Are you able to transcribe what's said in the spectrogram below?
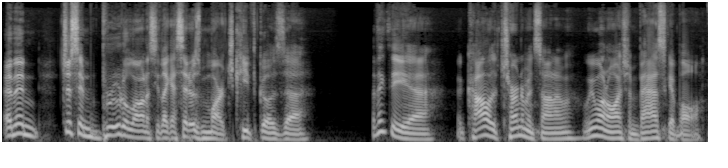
And then, just in brutal honesty, like I said, it was March. Keith goes, uh, I think the, uh, the college tournament's on. him. We want to watch some basketball.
